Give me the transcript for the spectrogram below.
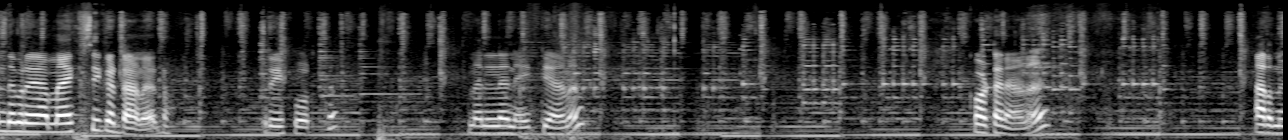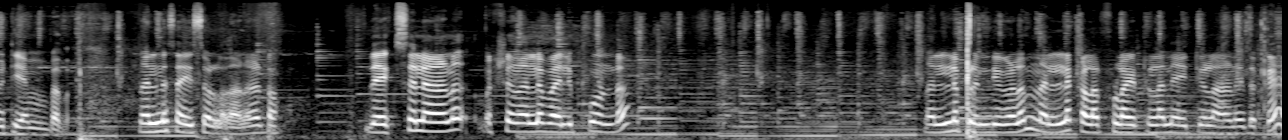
എന്താ പറയുക മാക്സി കട്ടാണ് കേട്ടോ. ത്രീ ഫോർത്ത് നല്ല നൈറ്റിയാണ് കോട്ടനാണ് അറുന്നൂറ്റി എൺപത് നല്ല സൈസ് ഉള്ളതാണ് കേട്ടോ. ഇത് എക്സലാണ് പക്ഷെ നല്ല വലിപ്പമുണ്ട്. നല്ല പ്രിന്റുകളും നല്ല കളർഫുൾ ആയിട്ടുള്ള നൈറ്റുകളാണ് ഇതൊക്കെ.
